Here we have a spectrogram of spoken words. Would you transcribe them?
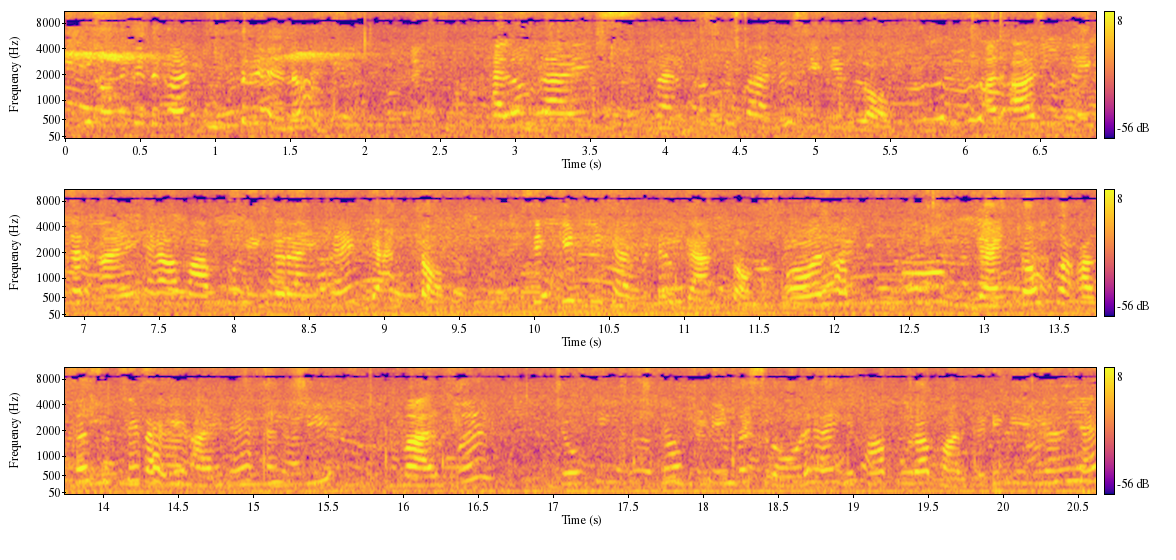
खिलौने की दुकान ढूंढ रहे हैं ना। हेलो गाइस वेलकम टू कार्विस जी के ब्लॉग और आज हम लेकर आए हैं हम आपको लेकर आए हैं गैंगटॉक सिक्किम की कैपिटल गैंगटॉक और हम गैंगटॉक को आकर सबसे पहले आए हैं एनजी मार्ग जो कि यहाँ का फ़ेमस रोड है। यहाँ पूरा मार्केटिंग एरिया है।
